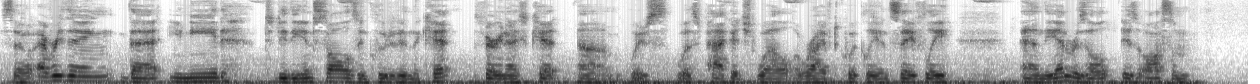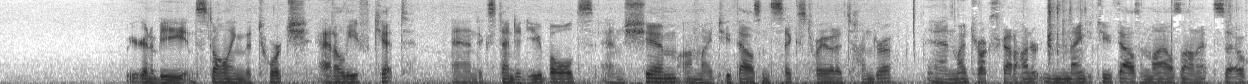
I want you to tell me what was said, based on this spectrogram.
So everything that you need do the install is included in the kit. Very nice kit, um, was, was packaged well, arrived quickly and safely, and the end result is awesome. We're going to be installing the Torch Add-A-Leaf kit and extended U-bolts and shim on my 2006 Toyota Tundra. And my truck's got 192,000 miles on it, so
